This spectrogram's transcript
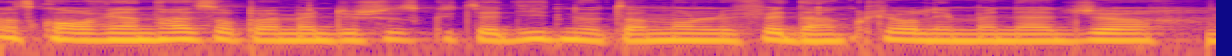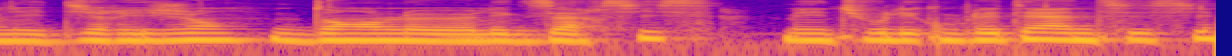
Pense qu'on reviendra sur pas mal de choses que tu as dites, notamment le fait d'inclure les managers, les dirigeants dans l'exercice. Mais tu voulais compléter, Anne-Cécile?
